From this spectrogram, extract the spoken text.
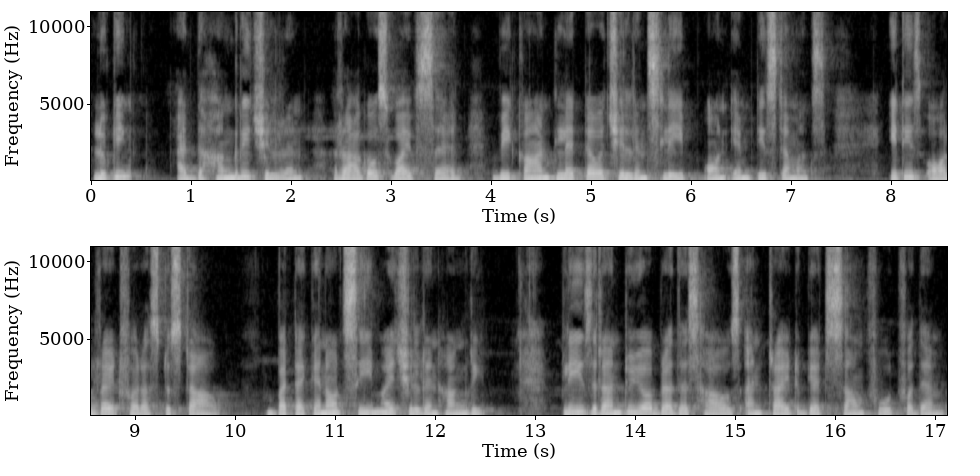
Looking at the hungry children, Raghav's wife said, We can't let our children sleep on empty stomachs. It is all right for us to starve, but I cannot see my children hungry. Please run to your brother's house and try to get some food for them.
